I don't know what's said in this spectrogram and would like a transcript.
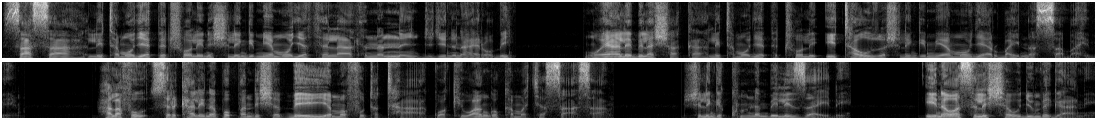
Sasa lita moja ya petroli ni shilingi 134 jijini Nairobi. Moyale, bila shaka lita moja ya petroli itauzwa shilingi 147 hivi. Halafu serikali inapopandisha bei ya mafuta taa kwa kiwango kama cha sasa, shilingi 12 zaidi, inawasilisha ujumbe gani?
